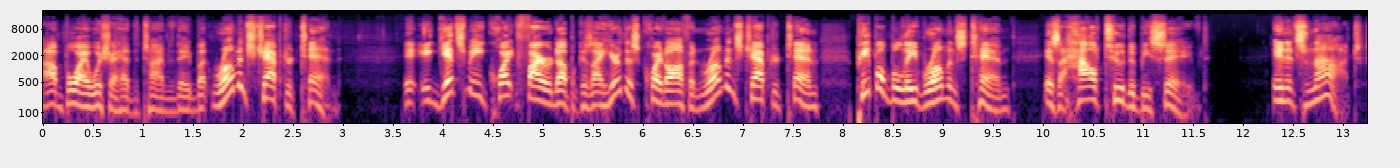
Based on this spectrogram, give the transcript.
oh boy, I wish I had the time today, but Romans chapter 10, it, it gets me quite fired up because I hear this quite often. Romans chapter 10, people believe Romans 10 is a how to to be saved, and it's not.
